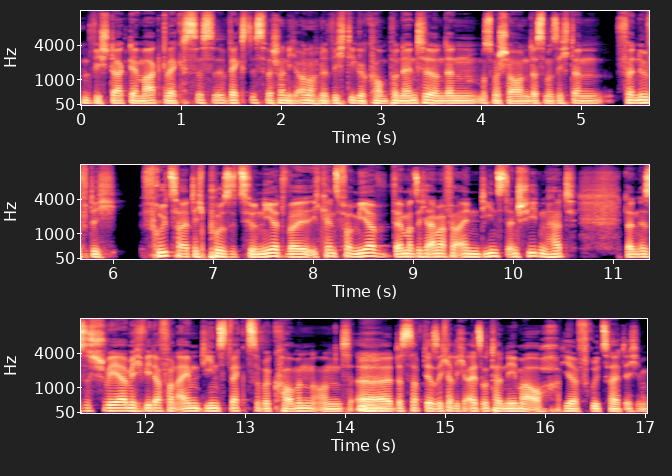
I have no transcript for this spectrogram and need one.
Und wie stark der Markt wächst ist, wächst, ist wahrscheinlich auch noch eine wichtige Komponente. Und dann muss man schauen, dass man sich dann vernünftig frühzeitig positioniert, weil ich kenne es von mir, wenn man sich einmal für einen Dienst entschieden hat, dann ist es schwer, mich wieder von einem Dienst wegzubekommen. Und äh, mhm. äh, das habt ihr sicherlich als Unternehmer auch hier frühzeitig im,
